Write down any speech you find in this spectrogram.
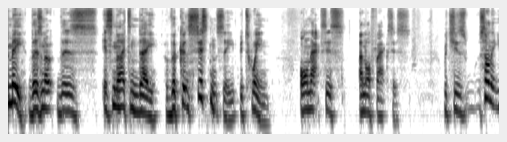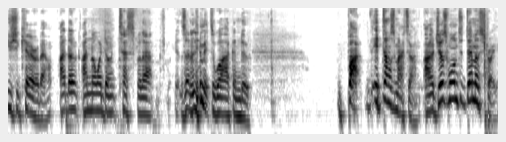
To me, there's no, there's, it's night and day. The consistency between on-axis and off-axis, which is something you should care about. I don't, I know I don't test for that. There's a limit to what I can do. But it does matter. I just want to demonstrate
